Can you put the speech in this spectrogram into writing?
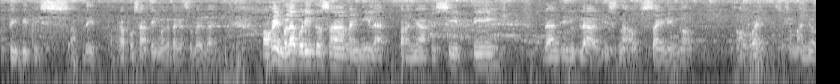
activities update para po sa ating mga taga-subaybay. Okay, mula po dito sa Maynila, Paranaque City, Dan TV Vlog is now signing off. Alright, so samahan nyo.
